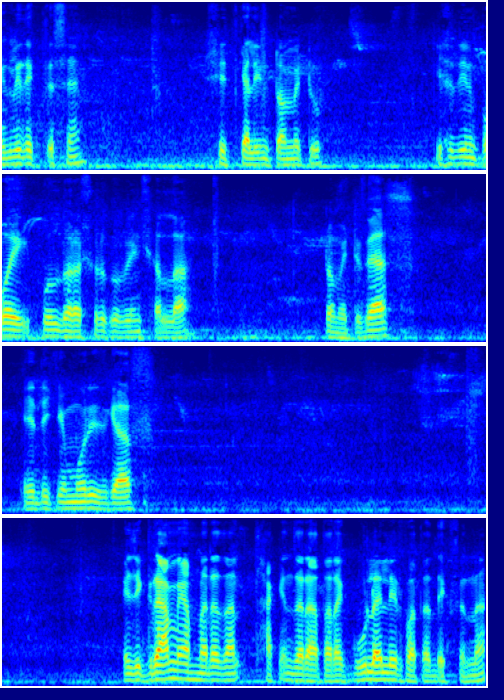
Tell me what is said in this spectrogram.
এগুলি দেখতেছেন, শীতকালীন টমেটো। কিছুদিন পরে ফুল ধরা শুরু করবে ইনশাল্লাহ টমেটো গাছ। এদিকে মরিচ গাছ। এই যে গ্রামে আপনারা থাকেন যারা, তারা গুলাইলের পাতা দেখছেন না?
